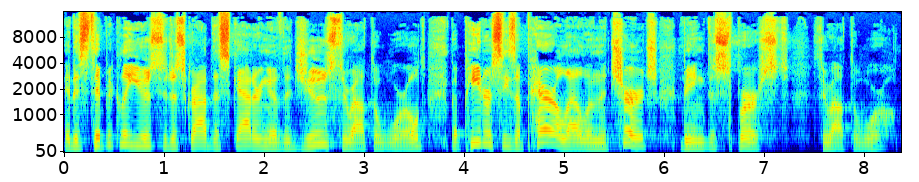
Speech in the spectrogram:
It is typically used to describe the scattering of the Jews throughout the world, but Peter sees a parallel in the church being dispersed throughout the world.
